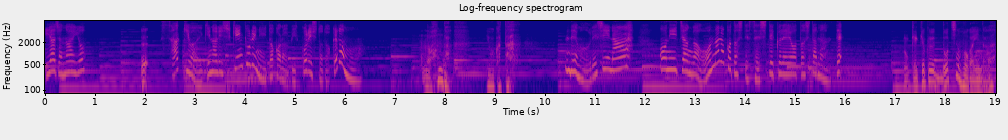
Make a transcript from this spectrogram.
嫌じゃないよ。え？さっきはいきなり至近距離にいたからびっくりしただけだもん。なんだ？よかった。でも嬉しいな。お兄ちゃんが女の子として接してくれようとしたなんて結局どっちの方がいいんだ？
